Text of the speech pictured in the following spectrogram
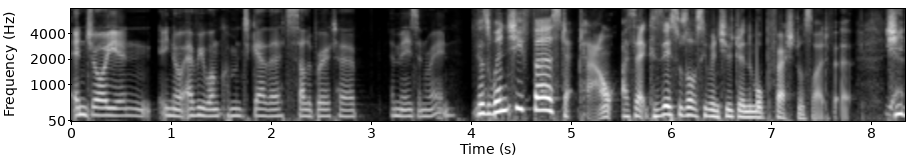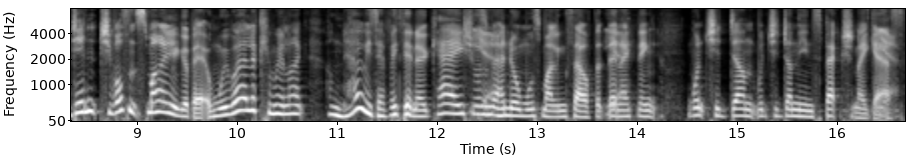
enjoying, you know, everyone coming together to celebrate her amazing Reign. Because when she first stepped out, I said, because this was obviously when she was doing the more professional side of it. She didn't, she wasn't smiling a bit. And we were looking, we were like, oh no, is everything okay? She wasn't Yeah. her normal smiling self. But then Yeah. I think once she'd done, once she'd done the inspection, I guess.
